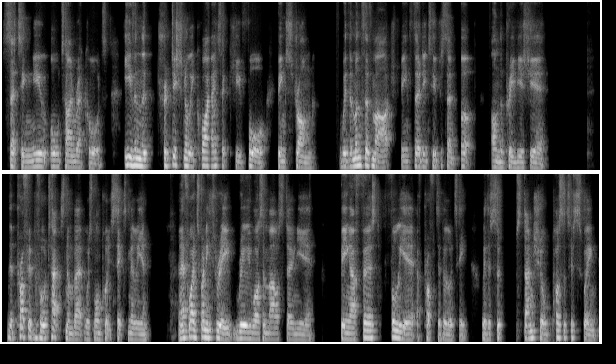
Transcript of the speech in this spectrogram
setting new all time records, even the traditionally quieter Q4 being strong, with the month of March being 32% up on the previous year. The profit before tax number was 1.6 million. And FY23 really was a milestone year being our first full year of profitability with a substantial positive swing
